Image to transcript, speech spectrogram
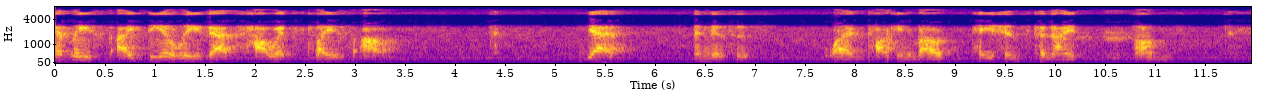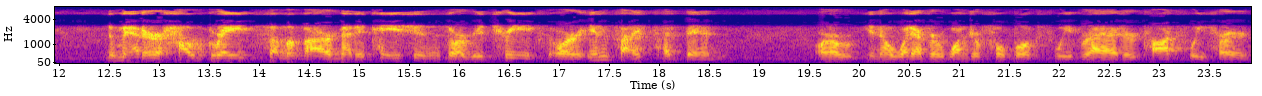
At least ideally that's how it plays out. Yet, and this is why I'm talking about patience tonight, um, no matter how great some of our meditations or retreats or insights have been, or you know whatever wonderful books we've read or talks we've heard,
